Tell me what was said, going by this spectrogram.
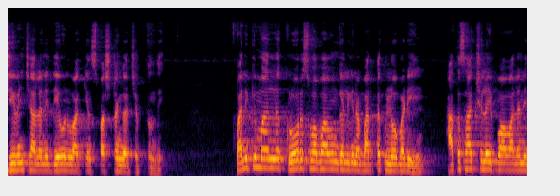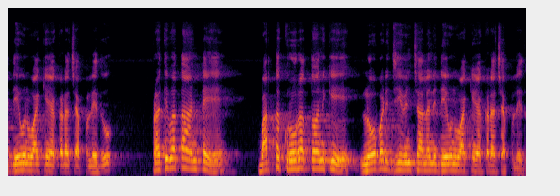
జీవించాలని దేవుని వాక్యం స్పష్టంగా చెప్తుంది. పనికి మాలిన క్రూర స్వభావం కలిగిన భర్తకు లోబడి హతసాక్షులైపోవాలని దేవుని వాక్యం ఎక్కడా చెప్పలేదు. ప్రతివత అంటే భర్త క్రూరత్వానికి లోబడి జీవించాలని దేవుని వాక్యం ఎక్కడా చెప్పలేదు.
